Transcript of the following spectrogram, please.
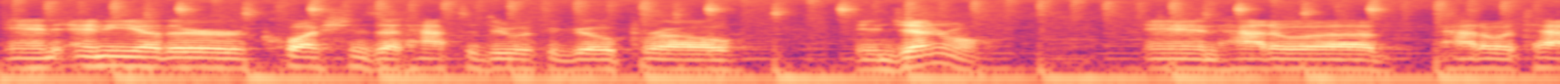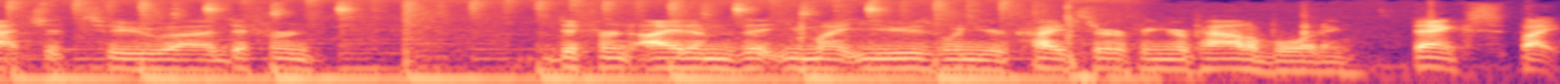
and any other questions that have to do with the GoPro in general and how to, uh, how to attach it to uh, different, different items that you might use when you're kite surfing or paddleboarding. Thanks, bye.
